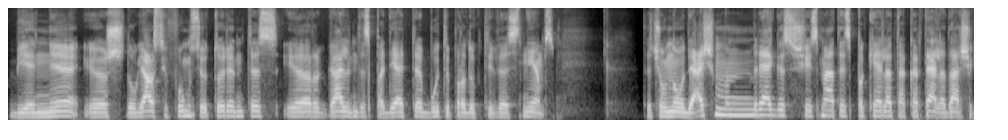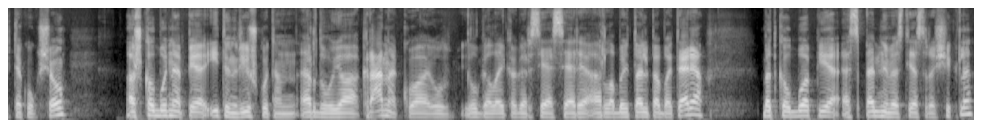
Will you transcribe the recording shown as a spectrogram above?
vieni iš daugiausiai funkcijų turintis ir galintis padėti būti produktyvesniems. Tačiau Note 10, man regis, šiais metais pakėlė tą kartelę dar šiek tiek aukščiau Aš kalbu ne apie itin ryškų ten erdvų jo ekraną, kuo jau ilgą laiką garsėja serija, ar labai talpę bateriją, bet kalbu apie S Pen investies rašiklį,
